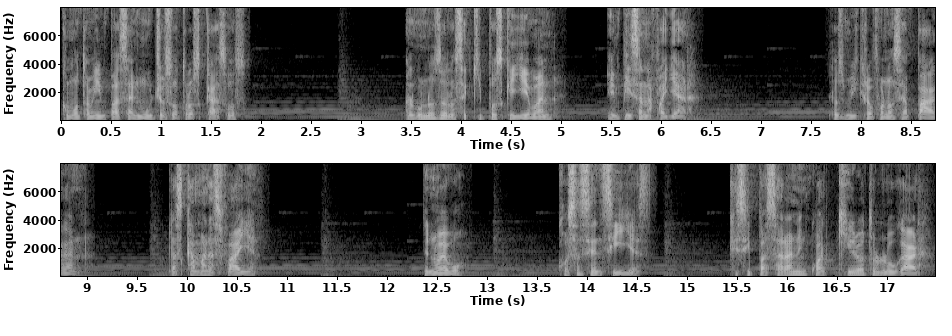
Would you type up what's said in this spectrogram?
como también pasa en muchos otros casos, algunos de los equipos que llevan empiezan a fallar. Los micrófonos se apagan, las cámaras fallan. De nuevo, cosas sencillas que si pasaran en cualquier otro lugar,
